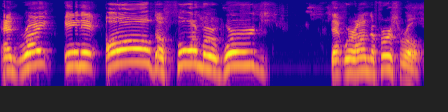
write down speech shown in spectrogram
And write in it all the former words that were on the first roll.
